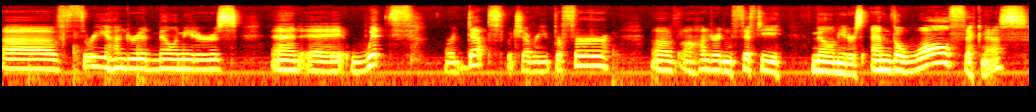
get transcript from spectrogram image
of 300 millimeters and a width or depth, whichever you prefer, of 150 millimeters. And the wall thickness,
